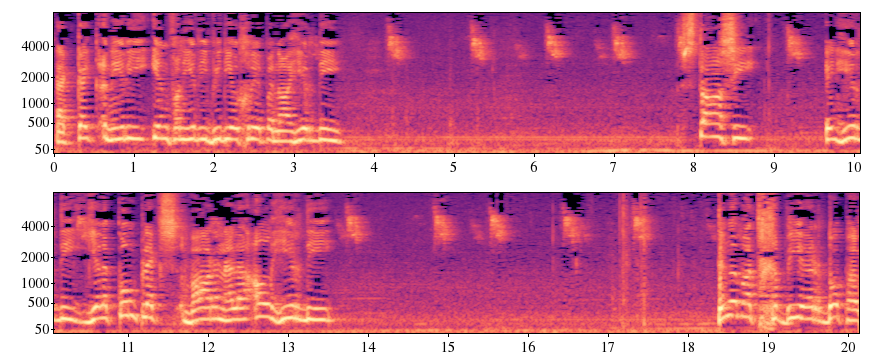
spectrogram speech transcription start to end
Ek kyk in hierdie een van hierdie videogrepe na hierdie stasie en hierdie hele kompleks waarin hulle al hierdie dinge wat gebeur dophou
